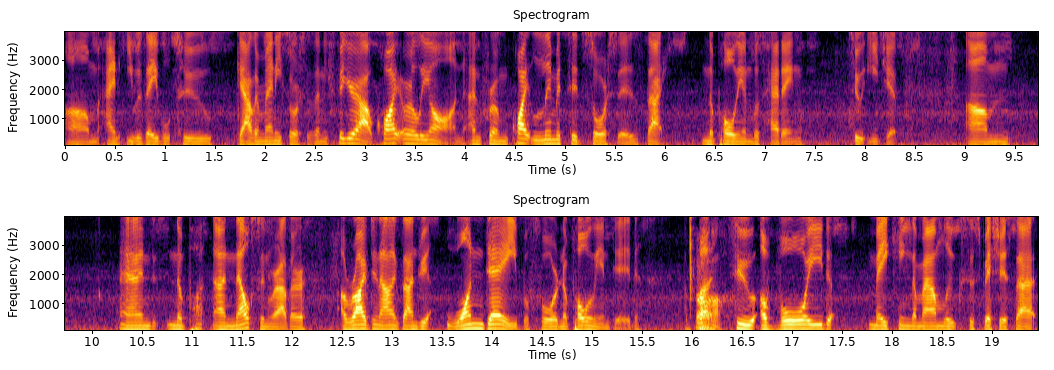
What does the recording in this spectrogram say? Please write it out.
um, and he was able to gather many sources, and he figured out quite early on, and from quite limited sources, that Napoleon was heading to Egypt. Um, and uh, Nelson rather arrived in Alexandria one day before Napoleon did, but Ah. to avoid making the Mamluks suspicious that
